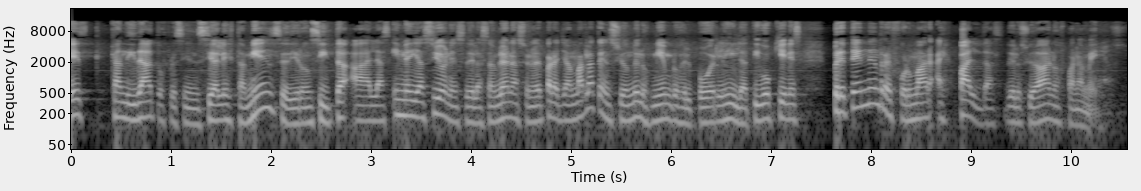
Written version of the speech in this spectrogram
Es candidatos presidenciales también se dieron cita a las inmediaciones de la Asamblea Nacional para llamar la atención de los miembros del Poder Legislativo quienes pretenden reformar a espaldas de los ciudadanos panameños.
